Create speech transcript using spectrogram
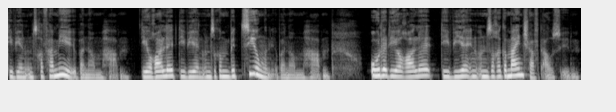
die wir in unserer Familie übernommen haben, die Rolle, die wir in unseren Beziehungen übernommen haben oder die Rolle, die wir in unserer Gemeinschaft ausüben.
